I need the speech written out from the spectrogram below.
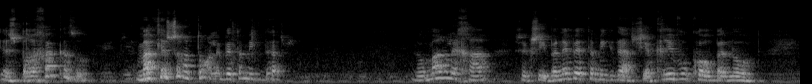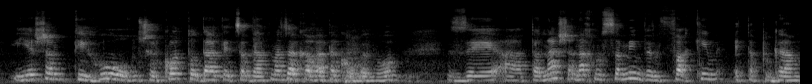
יש ברכה כזאת. מה קשר התורה לבית המקדש? לומר לך שכשיבנה בית המקדש, יקריבו קורבנות, יהיה שם טיהור של כל תודעת עץ הדת. מה זה הקרבת הקורבנות? זה הפנה שאנחנו שמים ומפרקים את הפגם.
